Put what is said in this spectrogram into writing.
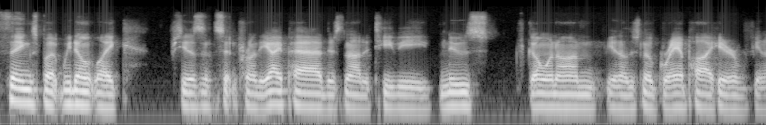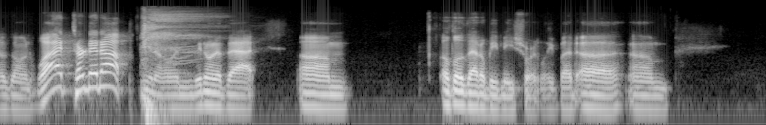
things, but we don't like. She doesn't sit in front of the iPad. There's not a TV news going on. You know, there's no grandpa here. You know, going what? Turn it up. You know, and we don't have that. Um, although that'll be me shortly. But uh, um,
